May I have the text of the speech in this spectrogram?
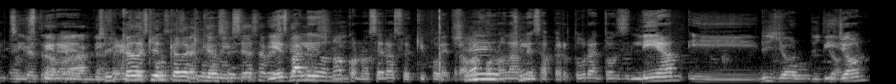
en se inspira en Sí, cada quien- cosas. cada quien hace- mixea, ¿sabes y es válido. ¿no? Conocer a su equipo de trabajo, Sí, no darles sí. apertura. Entonces, Liam y Dijon. Di- Dijon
